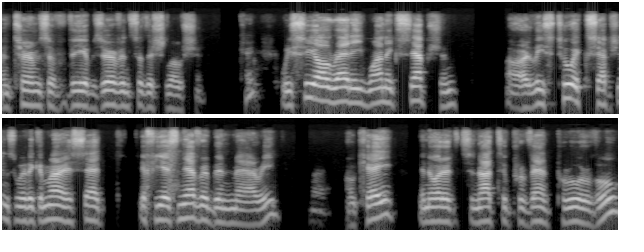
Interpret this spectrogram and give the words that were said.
in terms of the observance of the shloshim. Okay, we see already one exception, or at least two exceptions, where the Gemara has said if he has never been married, okay, in order to not to prevent perurvu.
